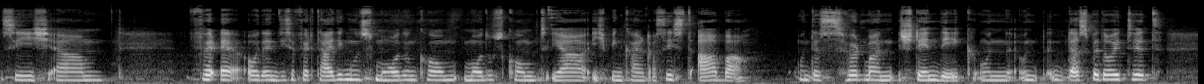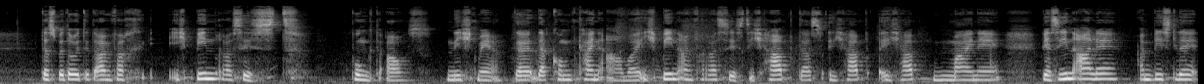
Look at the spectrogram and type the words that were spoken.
sich ähm, äh, oder in diesen Verteidigungsmodus kommt, Modus kommt, ja, ich bin kein Rassist, aber. Und das hört man ständig. Und, und das bedeutet, das bedeutet einfach, ich bin Rassist. Punkt aus nicht mehr. Da, da kommt kein Aber. Ich bin einfach Rassist. Ich habe das, ich habe, ich habe meine, wir sind alle ein bisschen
